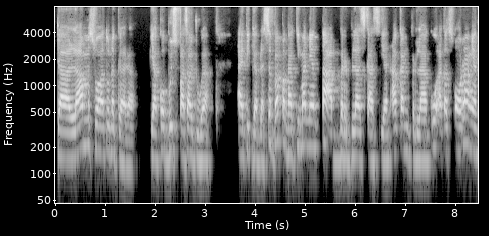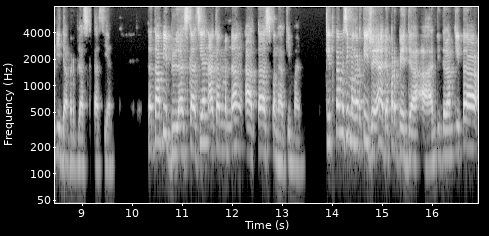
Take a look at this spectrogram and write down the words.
dalam suatu negara? Yakobus pasal 2 ayat 13. Sebab penghakiman yang tak berbelas kasihan akan berlaku atas orang yang tidak berbelas kasihan. Tetapi belas kasihan akan menang atas penghakiman. Kita mesti mengerti ya ada perbedaan di dalam kita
